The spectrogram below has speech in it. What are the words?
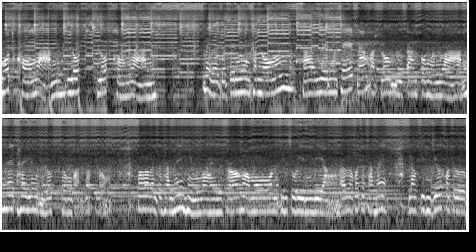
งดของหวานลดลดของหวาน ไม่ว่าจะเป็นขนมชาเย็นเค้กน้ำอัดลมหรือการปรุงหวานๆให้ให้เริ่มลดลงก่อนลดลง เพราะว่ามันจะทำให้หิวไวเพราะฮอร์โมนอินซูลินเบี่ยง แล้วเราก็จะทำให้เรากินเยอะกว่าเดิม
